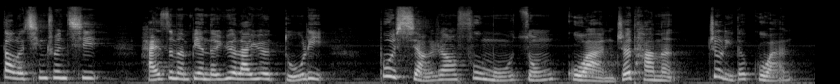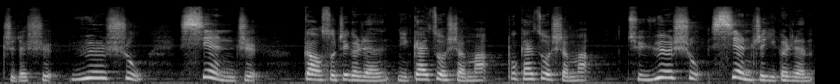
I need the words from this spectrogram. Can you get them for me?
到了青春期，孩子们变得越来越独立，不想让父母总管着他们。这里的“管”指的是约束、限制，告诉这个人你该做什么，不该做什么，去约束、限制一个人。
